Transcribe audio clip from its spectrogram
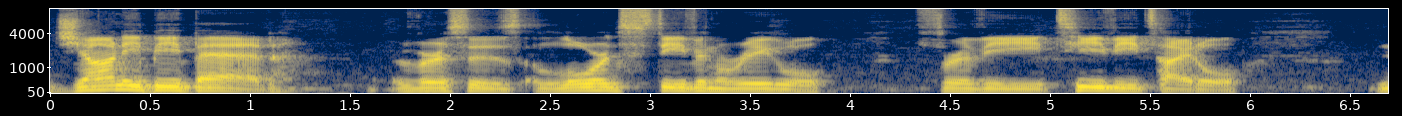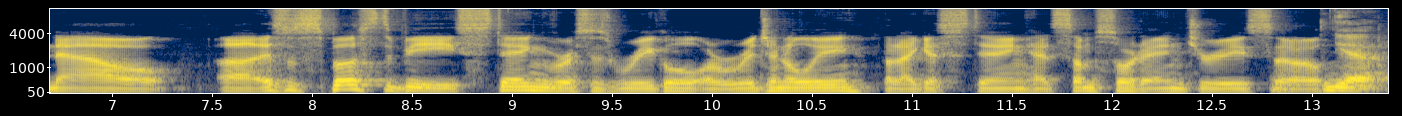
Johnny B. Bad versus Lord Steven Regal for the TV title. Now, uh, this was supposed to be Sting versus Regal originally, but I guess Sting had some sort of injury, so yeah,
